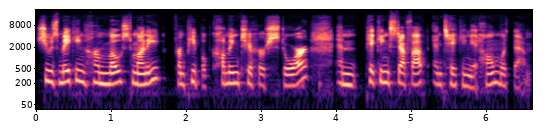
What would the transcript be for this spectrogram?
she was making her most money from people coming to her store and picking stuff up and taking it home with them.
